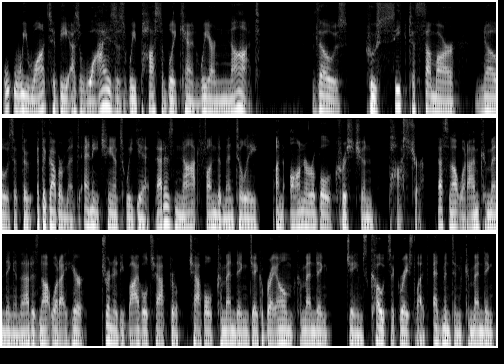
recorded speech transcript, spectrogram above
We want to be as wise as we possibly can. We are not those who seek to thumb our nose at the, at the government any chance we get. That is not fundamentally an honorable Christian posture. That's not what I'm commending, and that is not what I hear Trinity Bible Chapel, Chapel commending, Jacob Reaume commending, James Coates at Grace Life Edmonton commending,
